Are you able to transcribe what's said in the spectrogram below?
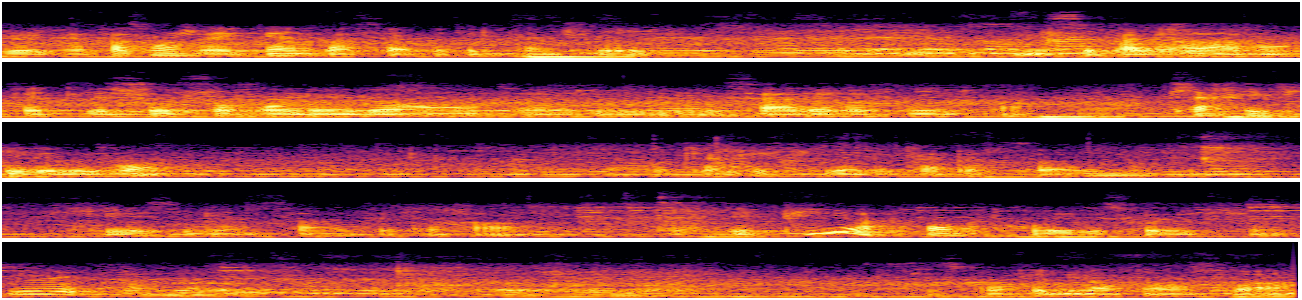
De toute façon, j'avais quand même passé à côté de plein de choses. Mais c'est pas grave en fait, les choses sont redondantes et ça allait revenir. quoi. Clarifier les besoins, clarifier avec la personne, ok, c'est bien ça, etc. Et puis après, on va trouver des solutions. Ouais. C'est ce qu'on fait du matin au soir.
